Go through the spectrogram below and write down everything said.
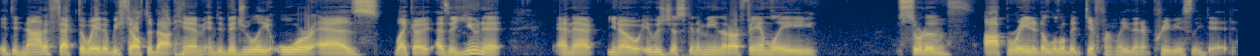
It did not affect the way that we felt about him individually or as like a as a unit, and that you know it was just going to mean that our family sort of operated a little bit differently than it previously did.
